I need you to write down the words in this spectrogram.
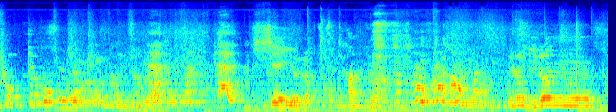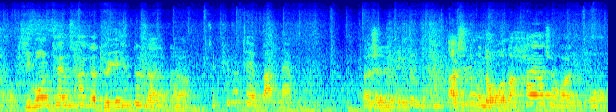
본격 홈쇼핑 방송. CJ 연락 주세요. 이런 이런 기본템 사기가 되게 힘들다니까요. 제 피부탭 맞나요? 나시는 분들 뭐 나시는 분들 워낙 하얘셔가지고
